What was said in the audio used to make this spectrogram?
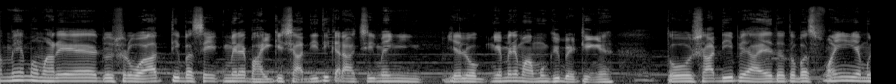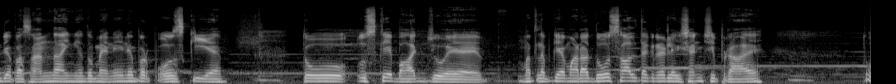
मैम, हमारे जो शुरुआत थी, बस एक मेरे भाई की शादी थी कराची में ही। ये लोग, ये मेरे मामू की बेटी हैं। तो शादी पे आए थे तो बस वहीं ये मुझे पसंद आई हैं तो मैंने इन्हें प्रपोज़ किया है। तो उसके बाद जो है मतलब कि हमारा दो साल तक रिलेशनशिप रहा है। तो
